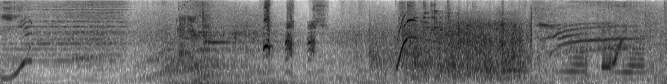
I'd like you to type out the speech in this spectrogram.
Yeah! Yeah.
